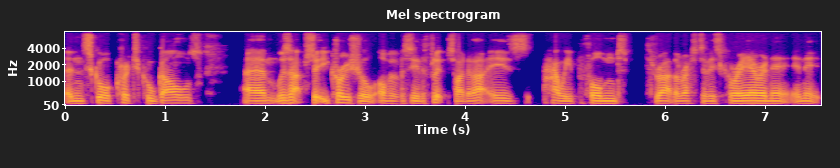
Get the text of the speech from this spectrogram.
and score critical goals um, was absolutely crucial. Obviously, the flip side of that is how he performed throughout the rest of his career, and it and it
